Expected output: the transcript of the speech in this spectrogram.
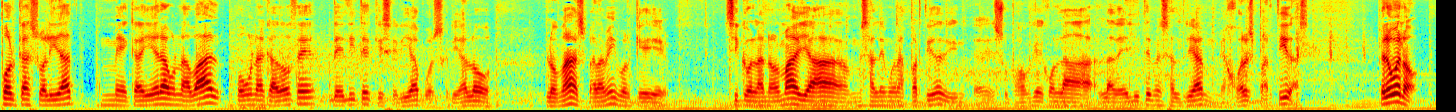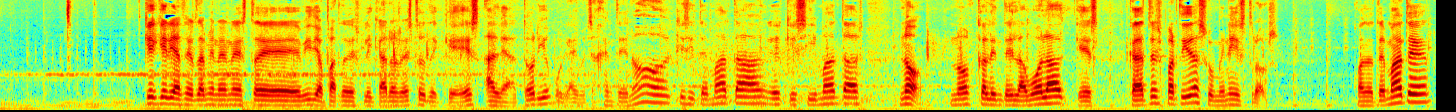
por casualidad me cayera una Val o una K12 de élite, que sería, pues sería lo, lo más para mí, porque si con la normal ya me salen buenas partidas, y, eh, supongo que con la, la de élite me saldrían mejores partidas. Pero bueno, ¿Qué quería hacer también en este vídeo? Aparte de explicaros esto de que es aleatorio, porque hay mucha gente, no, es que si te matan, es que si matas... No, no os calentéis la bola, que es cada tres partidas suministros. Cuando te maten,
